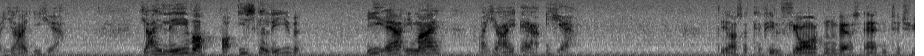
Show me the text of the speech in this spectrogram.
og jeg i jer. Jeg lever, og I skal leve. I er i mig, og jeg er i jer. Det er også kapitel 14, vers 18-20.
